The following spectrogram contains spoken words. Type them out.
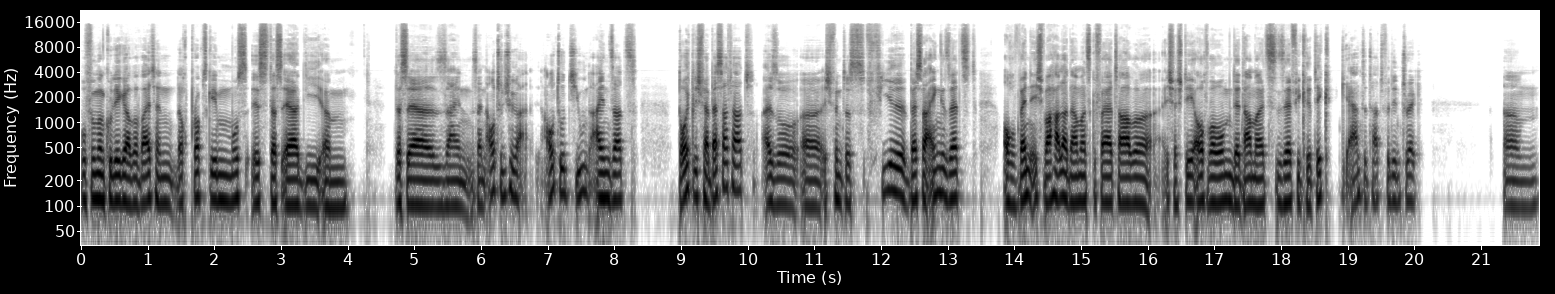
Wofür man Kollege aber weiterhin noch Props geben muss, ist, dass er die, ähm, dass er sein, sein Autotune-Einsatz deutlich verbessert hat. Also äh, ich finde es viel besser eingesetzt. Auch wenn ich Valhalla damals gefeiert habe, ich verstehe auch, warum der damals sehr viel Kritik geerntet hat für den Track. Ähm,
